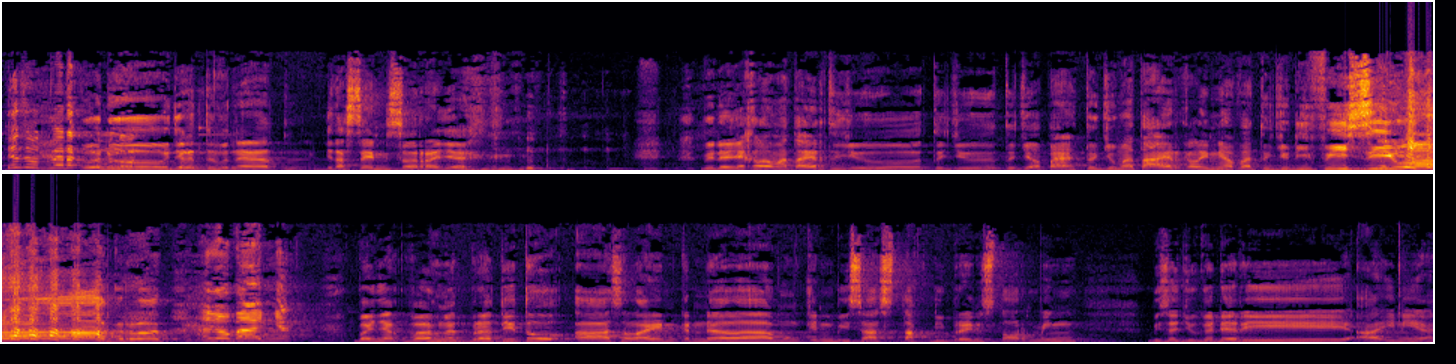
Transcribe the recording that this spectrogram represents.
jangan sebut merek. Waduh, jangan sebutnya kita sensor aja. Bedanya kalau mata air tujuh, tujuh, tujuh apa ya? Tujuh mata air, kalau ini apa? Tujuh divisi. Wah, gerot. Agak banyak. Banyak banget. Berarti itu uh, selain kendala mungkin bisa stuck di brainstorming, bisa juga dari uh, ini ya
